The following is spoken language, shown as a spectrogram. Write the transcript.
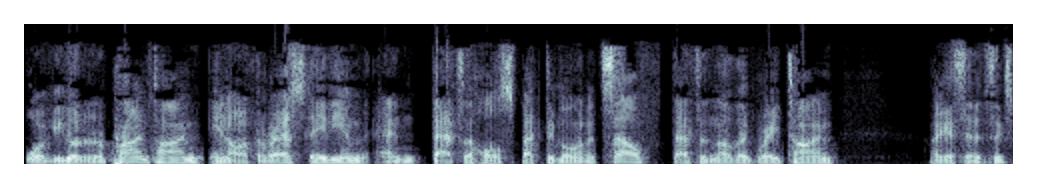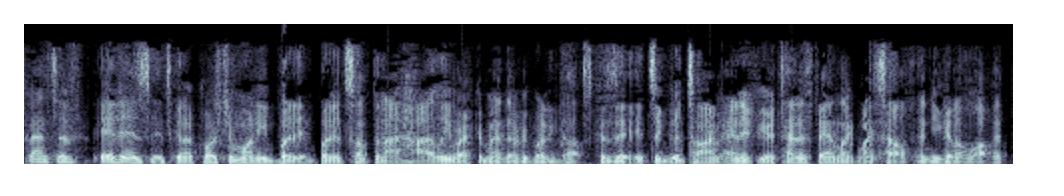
Or if you go to the prime time in Arthur Ashe Stadium and that's a whole spectacle in itself, that's another great time. Like I said, it's expensive. It is. It's going to cost you money, but it, but it's something I highly recommend everybody does because it, it's a good time. And if you're a tennis fan like myself, then you're going to love it.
